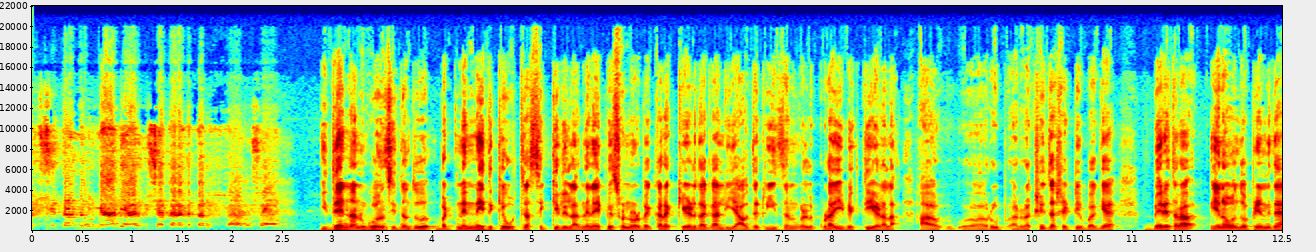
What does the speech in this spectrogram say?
ರಕ್ಷಿತ ಅನ್ನೋರ್ ಮ್ಯಾಲ ಯಾವ ವಿಷಯ ಕರಕತ್ತಾರ ನಾನು ಸಹ ಇದೇ ನನಗೂ ಅನಿಸಿದ್ದಂಥದ್ದು ಬಟ್ ನಿನ್ನೆ ಇದಕ್ಕೆ ಉತ್ತರ ಸಿಕ್ಕಿರಲಿಲ್ಲ. ನೆನ್ನೆ ಎಪಿಸೋಡ್ ನೋಡ್ಬೇಕಾದ್ರೆ ಕೇಳಿದಾಗ ಅಲ್ಲಿ ಯಾವುದೇ ರೀಸನ್ಗಳು ಕೂಡ ಈ ವ್ಯಕ್ತಿ ಹೇಳಲ್ಲ. ಆ ರೂಪ್, ರಕ್ಷಿತಾ ಶೆಟ್ಟಿ ಬಗ್ಗೆ ಬೇರೆ ಥರ ಏನೋ ಒಂದು ಒಪಿನಿಯನ್ ಇದೆ,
